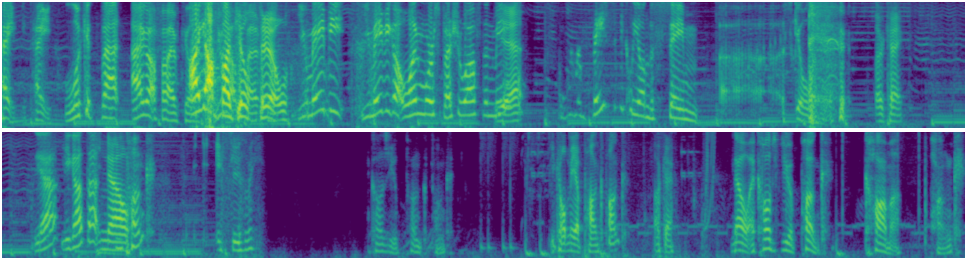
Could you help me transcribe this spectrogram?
Hey, hey, look at that. I got five kills. I got You five kills too. You maybe you maybe got one more special off than me. Yeah. We were basically on the same uh, skill level. Okay. yeah? You got that? No. Punk? Excuse me? I called you punk punk. You called me a punk punk? Okay. No, I called you a punk, comma, punk.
